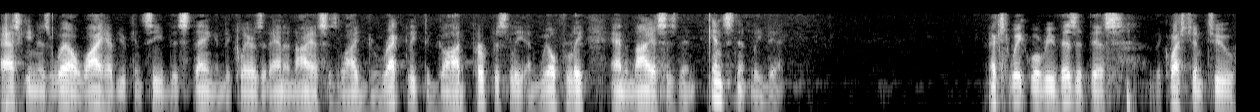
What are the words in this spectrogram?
Asking as well, why have you conceived this thing? And declares that Ananias has lied directly to God purposely and willfully. Ananias is then instantly dead. Next week we'll revisit this, the question to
